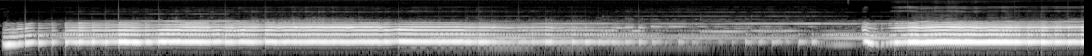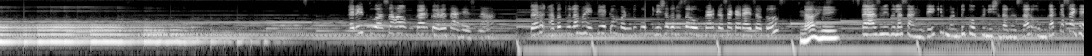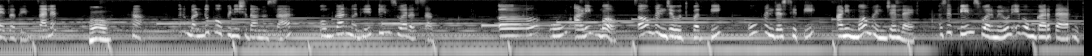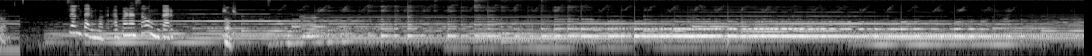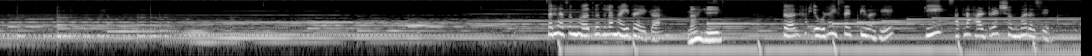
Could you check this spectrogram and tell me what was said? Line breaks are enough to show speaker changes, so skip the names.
अरे तू असा हा ओंकार करत आहेस ना? तर आता तुला माहिती आहे का मंडूक उपनिषदानुसार ओंकार कसा करायचा तो?
नाही.
तर आज मी तुला सांगते की मंडूक उपनिषदानुसार ओंकार कसा घ्यायचा ते. चालेल?
हो.
हा. तर मंडूक उपनिषदानुसार ओंकारमध्ये तीन स्वर असतात. अ उ आणि म. अ म्हणजे उत्पत्ती उ म्हणजे स्थिती आणि म म्हणजे लय. असे तीन स्वर मिळून एक ओंकार तयार होतो. चल तर मग आपण असा ओंकार ठीक आहे? तर ह्याचं महत्त्व तुला माहीत आहे का?
नाही.
तर हा एवढा इफेक्टिव्ह आहे की आपला हार्ट रेट शंभर असेल.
